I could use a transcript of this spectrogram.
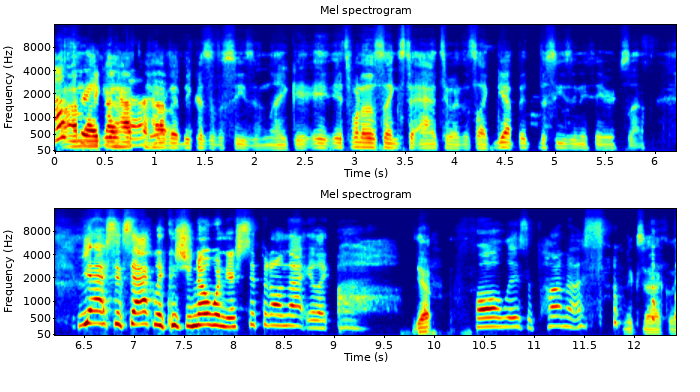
I'm I'm like, I have to have it because of the season. Like, it, it- it's one of those things to add to it. It's like, yep, it, the season is here. So, Yes, exactly. Because you know when you're sipping on that, you're like, oh, Yep. fall is upon us. exactly.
